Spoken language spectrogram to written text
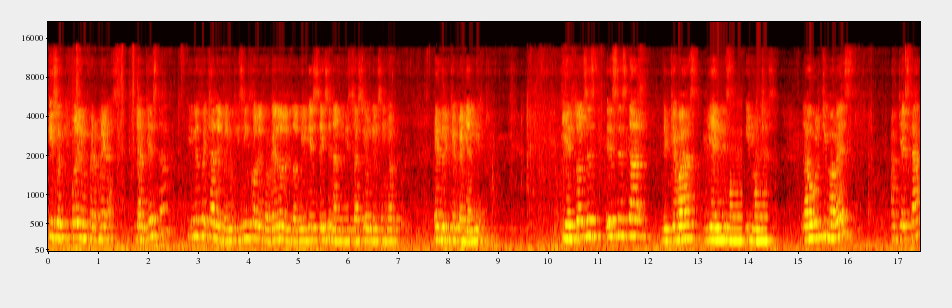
y su equipo de enfermeras. Y aquí está, tiene fecha del 25 de febrero del 2016 en la administración del señor Enrique Peña Nieto. Y entonces es esta de que vas, vienes y luchas. La última vez, aquí está,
